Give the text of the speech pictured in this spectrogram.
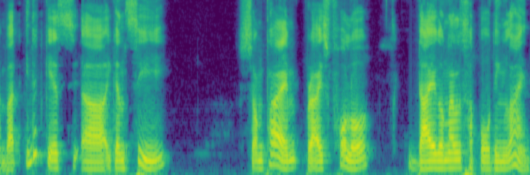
But in that case uh, you can see sometime price follow diagonal supporting line.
